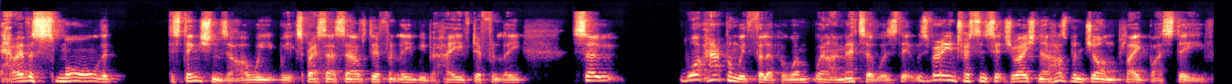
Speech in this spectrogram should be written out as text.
however small the distinctions are, we we express ourselves differently, we behave differently. So what happened with Philippa when, when I met her was that it was a very interesting situation. Her husband John, played by Steve,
